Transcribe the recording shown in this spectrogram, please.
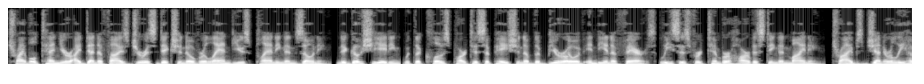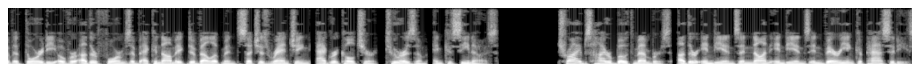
Tribal tenure identifies jurisdiction over land use planning and zoning, negotiating with the close participation of the Bureau of Indian Affairs leases for timber harvesting and mining. Tribes generally have authority over other forms of economic development such as ranching, agriculture, tourism, and casinos. Tribes hire both members, other Indians and non-Indians in varying capacities,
